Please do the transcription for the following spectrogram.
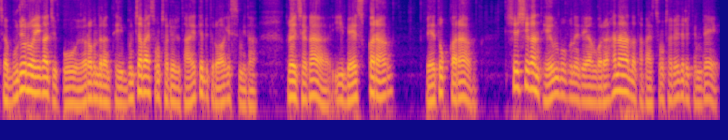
제가 무료로 해가지고 여러분들한테 이 문자 발송 처리를 다 해드리도록 하겠습니다. 그래서 제가 이 매수가랑 매도가랑 실시간 대응 부분에 대한 거를 하나하나 다 발송 처리해 드릴 텐데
